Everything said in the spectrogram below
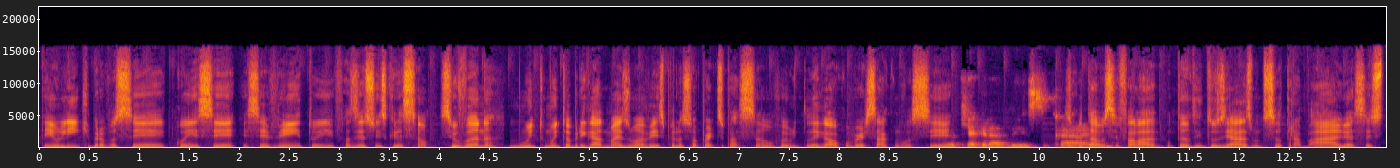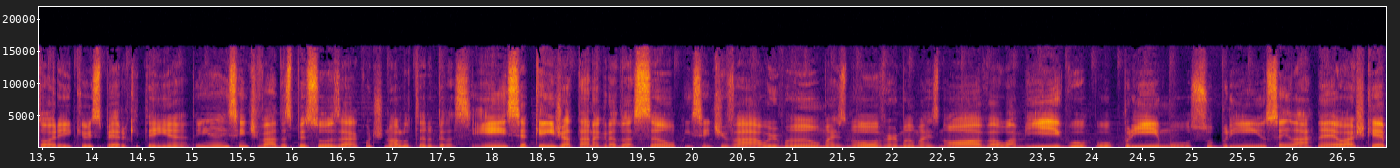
tem o link para você conhecer esse evento e fazer a sua inscrição. Silvana, muito, muito obrigado mais uma vez pela sua participação. Foi muito legal conversar com você. Eu que agradeço, cara. Escutar você falar com tanto entusiasmo do seu trabalho, essa história aí que eu espero que tenha, tenha incentivado as pessoas a continuar lutando pela ciência. Quem já tá na graduação, incentivar o irmão mais novo, a irmã mais nova, o amigo, o primo, o sobrinho, sei lá, né? Eu acho que é,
